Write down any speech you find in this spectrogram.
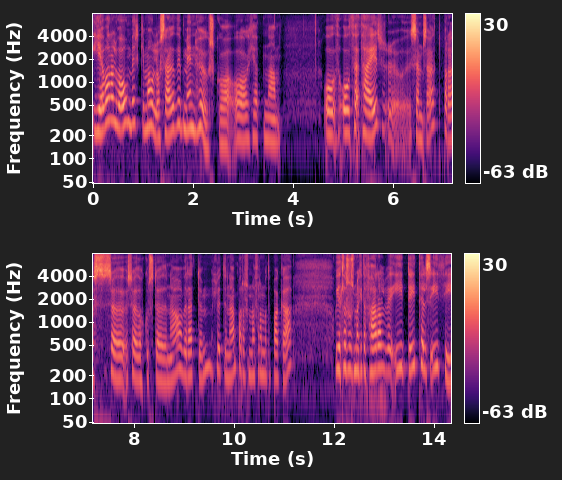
ég var alveg ómyrk í máli og sagði minn hug sko og hérna og, og þær sem sagt bara sögð okkur stöðuna og við rettum hlutina bara svona fram og tilbaka. Og ég ætla svo sem ekki að fara alveg í details í því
